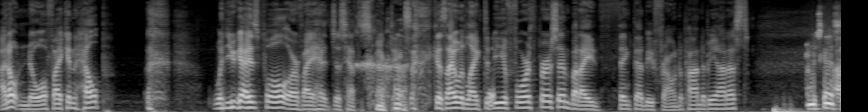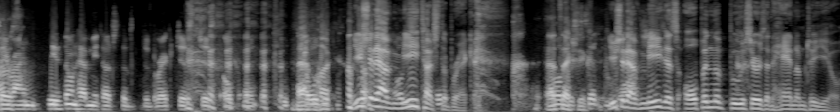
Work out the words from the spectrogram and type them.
I don't know if I can help when you guys pull or if I had just have to spectate because I would like to be a fourth person, but I think that'd be frowned upon to be honest. I'm just gonna say, Honestly- Ryan, please don't have me touch the, the brick. Just just open it. Bad luck. You should have me touch the brick. That's actually just sit You should have me just open the boosters and hand them to you.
